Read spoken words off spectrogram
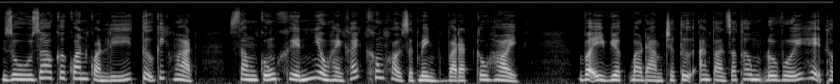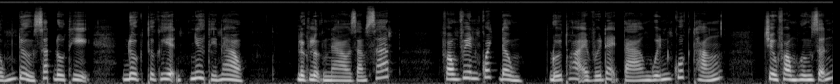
dù do cơ quan quản lý tự kích hoạt, song cũng khiến nhiều hành khách không khỏi giật mình và đặt câu hỏi. Vậy việc bảo đảm trật tự an toàn giao thông đối với hệ thống đường sắt đô thị được thực hiện như thế nào? Lực lượng nào giám sát? Phóng viên Quách Đồng đối thoại với đại tá Nguyễn Quốc Thắng, trưởng phòng hướng dẫn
